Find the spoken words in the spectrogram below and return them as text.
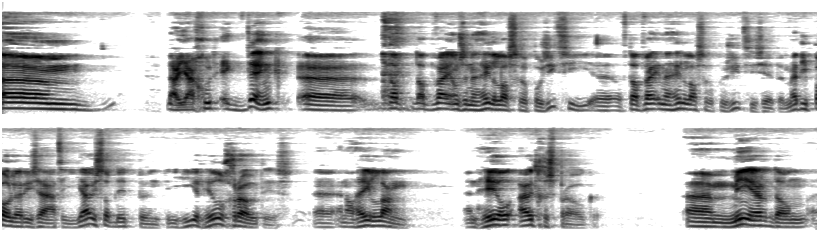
um, nou ja, goed, ik denk dat, dat wij ons in een hele lastige positie, of dat wij in een hele lastige positie zitten. Met die polarisatie, juist op dit punt, die hier heel groot is. en al heel lang. En heel uitgesproken. Um, meer dan uh,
